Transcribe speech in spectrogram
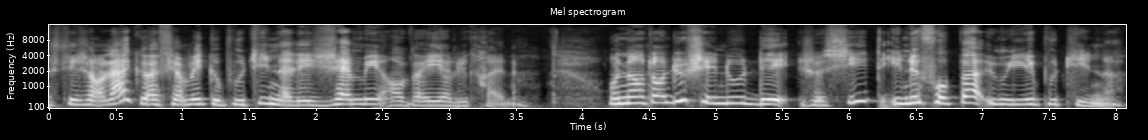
ces gens-là qui ont affirmé que Poutine n'allait jamais envahir l'Ukraine. On a entendu chez nous des, je cite, Il ne faut pas humilier Poutine.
